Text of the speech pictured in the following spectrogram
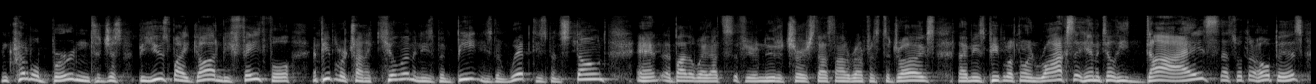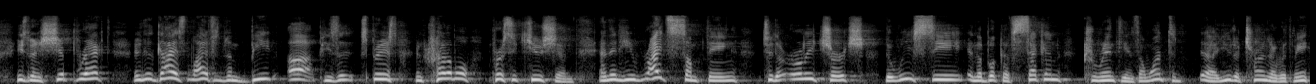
incredible burden to just be used by God and be faithful. And people are trying to kill him, and he's been beaten, he's been whipped, he's been stoned. And uh, by the way, that's if you're new to church, that's not a reference to drugs. That means people are throwing rocks at him until he dies. That's what their hope is. He's been shipwrecked, and the guy's life has been beat up. He's experienced incredible persecution. And then he writes something to the early church that we see in the book of Second Corinthians. I want to, uh, you to turn there with me.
